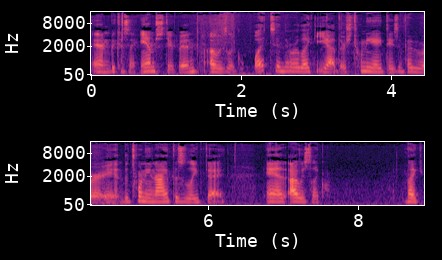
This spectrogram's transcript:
And because I am stupid, I was like, what? And they were like, yeah, there's 28 days in February. The 29th is a leap day and I was like, like,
